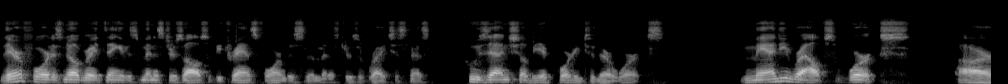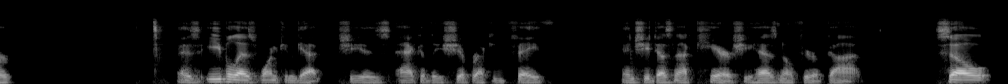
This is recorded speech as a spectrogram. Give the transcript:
Therefore, it is no great thing if his ministers also be transformed as the ministers of righteousness, whose end shall be according to their works. Mandy Ralph's works are as evil as one can get. She is actively shipwrecking faith, and she does not care. She has no fear of God. So,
